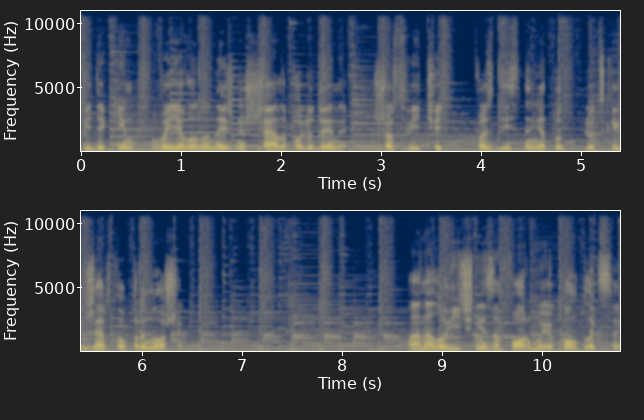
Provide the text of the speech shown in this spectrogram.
під яким виявлено нижню щелепу людини, що свідчить про здійснення тут людських жертвоприношень. Аналогічні за формою комплекси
